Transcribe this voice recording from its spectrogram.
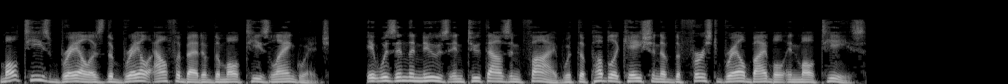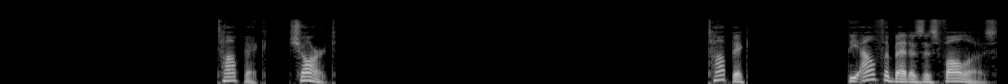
Maltese Braille is the Braille alphabet of the Maltese language. It was in the news in 2005 with the publication of the first Braille Bible in Maltese. Topic Chart Topic The alphabet is as follows.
